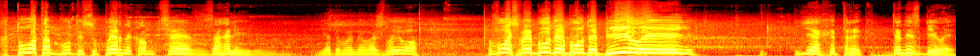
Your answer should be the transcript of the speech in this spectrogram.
Хто там буде суперником, це взагалі, я думаю, не важливо. Восьмий буде, буде білий! Є хитрик. Денис Білий.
